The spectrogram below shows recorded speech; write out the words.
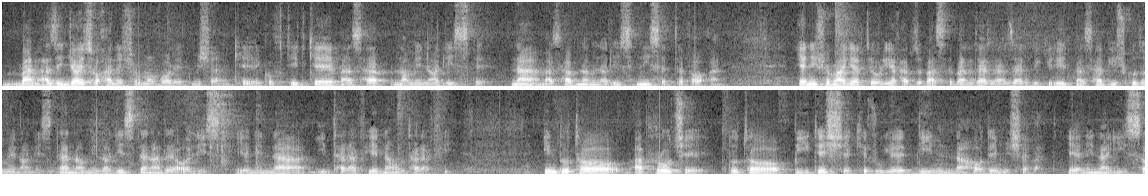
من از اینجای سخن شما وارد میشم که گفتید که مذهب نامینالیسته. نه مذهب نامینالیست نیست اتفاقا. یعنی شما اگر تئوری قبض بست بندر نظر بگیرید مذهب هیچ کدوم اینا نیست. نه نامینالیست نه رئالیست. یعنی نه این طرفی نه اون طرفی. این دو تا اپروچه دو تا بیدشه که روی دین نهاده می شود یعنی نه عیسی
